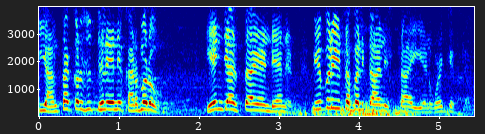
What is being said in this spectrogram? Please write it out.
ఈ అంతఃకరణ శుద్ధి లేని కర్మలు ఏం చేస్తాయండి అని విపరీత ఫలితాన్ని ఇస్తాయి అని కూడా చెప్పారు.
